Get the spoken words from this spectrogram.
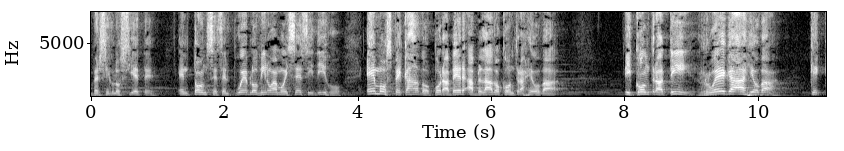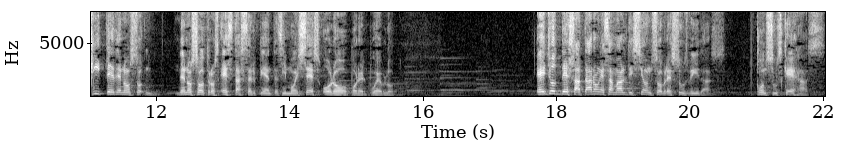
Versículo 7. Entonces el pueblo vino a Moisés y dijo, hemos pecado por haber hablado contra Jehová y contra ti. Ruega a Jehová que quite de, de nosotros estas serpientes. Y Moisés oró por el pueblo. Ellos desataron esa maldición sobre sus vidas con sus quejas.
